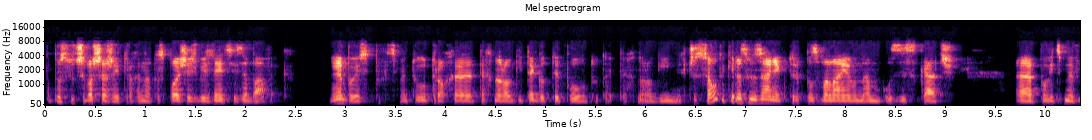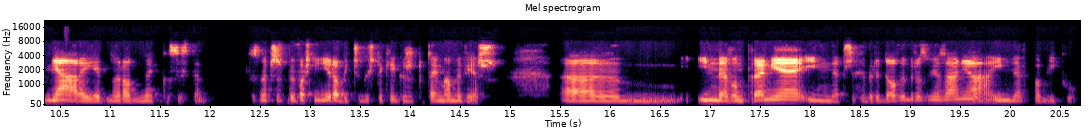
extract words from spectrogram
po prostu trzeba szerzej trochę na to spojrzeć, być więcej zabawek nie? Bo jest powiedzmy tu trochę technologii tego typu, tutaj technologii innych. Czy są takie rozwiązania, które pozwalają nam uzyskać e, powiedzmy w miarę jednorodny ekosystem? To znaczy, żeby właśnie nie robić czegoś takiego, że tutaj mamy, wiesz, inne w on-premie, inne przy hybrydowym rozwiązania, inne w publiku.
